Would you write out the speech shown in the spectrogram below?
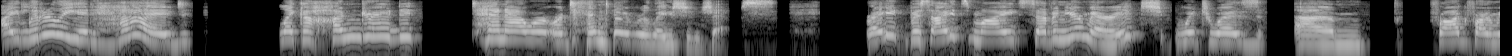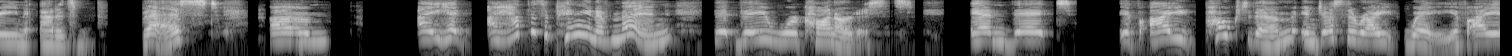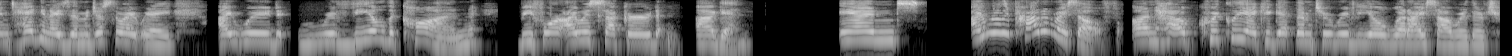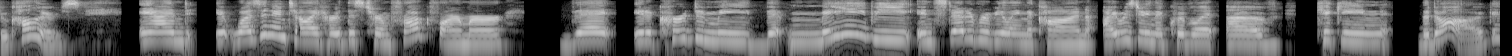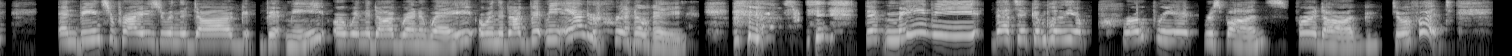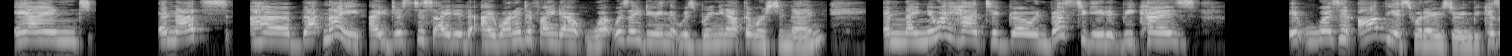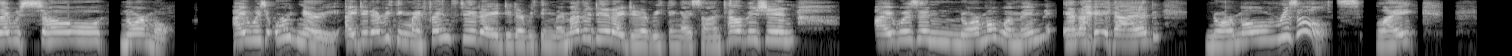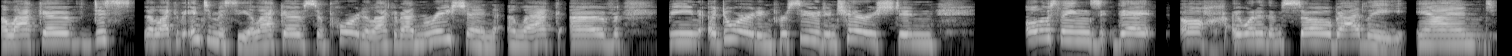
I literally had had like a hundred 10 hour or 10 day relationships, right? Besides my seven year marriage, which was um, frog farming at its best, um, I had I had this opinion of men that they were con artists and that if I poked them in just the right way, if I antagonized them in just the right way, I would reveal the con before I was suckered again. And I'm really proud of myself on how quickly I could get them to reveal what I saw were their true colors. And it wasn't until I heard this term frog farmer that it occurred to me that maybe instead of revealing the con, I was doing the equivalent of kicking the dog and being surprised when the dog bit me or when the dog ran away or when the dog bit me and ran away. That maybe that's a completely appropriate response for a dog to a foot. And and that's uh, that night i just decided i wanted to find out what was i doing that was bringing out the worst in men. And i knew i had to go investigate it because it wasn't obvious what i was doing because i was so normal. I was ordinary. I did everything my friends did. I did everything my mother did. I did everything i saw on television. I was a normal woman and i had normal results. Like a lack of dis a lack of intimacy a lack of support a lack of admiration a lack of being adored and pursued and cherished and all those things that oh i wanted them so badly. And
